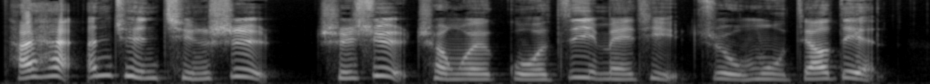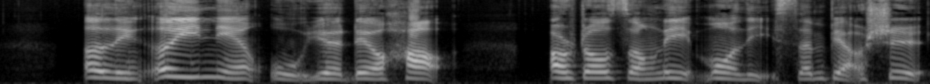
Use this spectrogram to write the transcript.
台海安全情势持续成为国际媒体注目焦点。二零二一年五月六号，澳洲总理莫里森表示，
